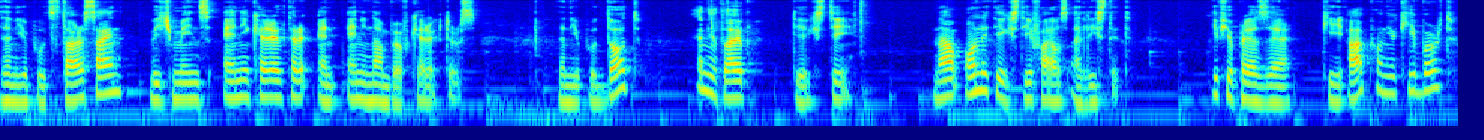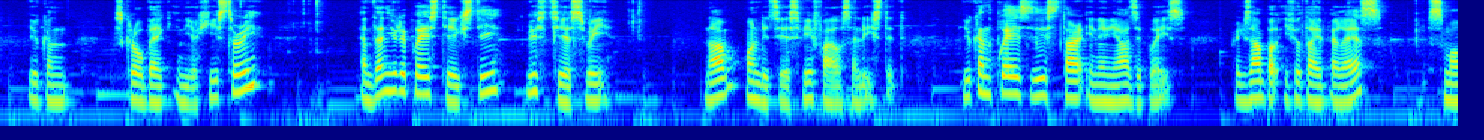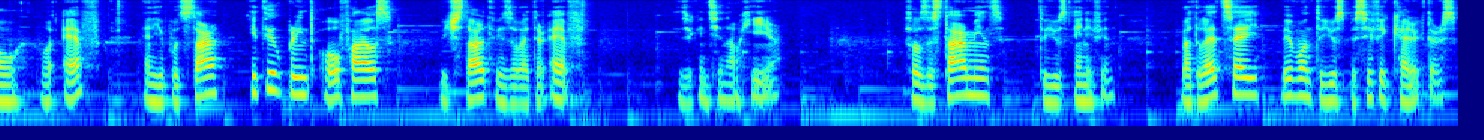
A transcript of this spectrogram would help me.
then you put star sign, which means any character and any number of characters. Then you put dot, and you type txt. Now only txt files are listed. If you press the key up on your keyboard, you can scroll back in your history, and then you replace txt with csv. Now only csv files are listed. You can place this star in any other place. For example, if you type ls, small f, and you put star, it will print all files which start with the letter f, as you can see now here. So the star means to use anything. But let's say we want to use specific characters.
